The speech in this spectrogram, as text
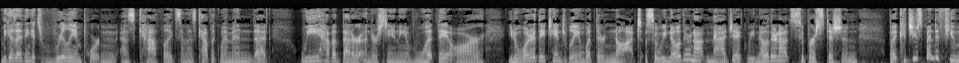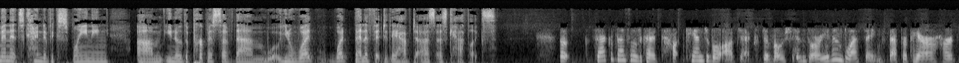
because I think it's really important as Catholics and as Catholic women that we have a better understanding of what they are, you know, what are they tangibly and what they're not. So we know they're not magic. We know they're not superstition, but could you spend a few minutes kind of explaining, um, you know, the purpose of them? You know, what, what benefit do they have to us as Catholics? Well, sacramentals are kind of t- tangible objects, devotions, or even blessings that prepare our hearts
